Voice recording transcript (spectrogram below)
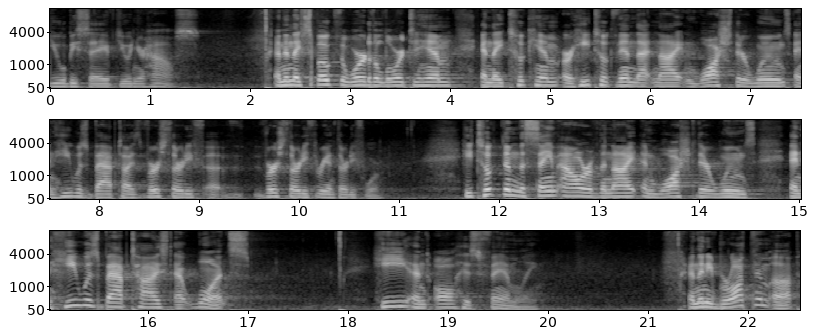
You will be saved, you and your house. And then they spoke the word of the Lord to him, and they took him, or he took them that night and washed their wounds, and he was baptized. Verse, 30, uh, verse 33 and 34. He took them the same hour of the night and washed their wounds, and he was baptized at once, he and all his family. And then he brought them up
